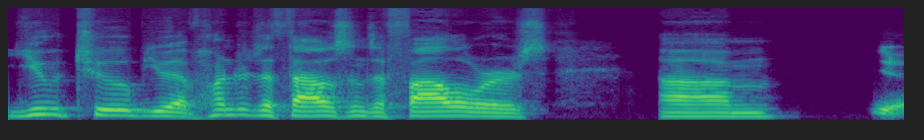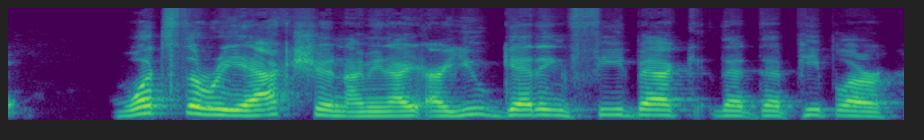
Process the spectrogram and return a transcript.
YouTube, you have hundreds of thousands of followers. Um Yeah. What's the reaction? I mean, are, are you getting feedback that that people are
